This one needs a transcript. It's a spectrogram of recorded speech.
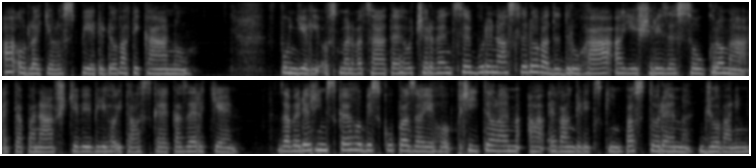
a odletěl zpět do Vatikánu pondělí 28. července bude následovat druhá a již ryze soukromá etapa návštěvy v jeho italské kazertě. Zavede římského biskupa za jeho přítelem a evangelickým pastorem Giovannim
